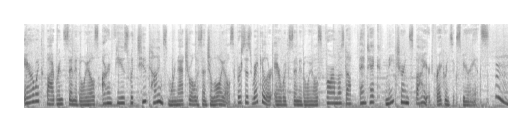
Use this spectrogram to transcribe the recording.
Airwick Vibrant Scented Oils are infused with two times more natural essential oils versus regular Airwick Scented Oils for our most authentic, nature inspired fragrance experience. Hmm.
